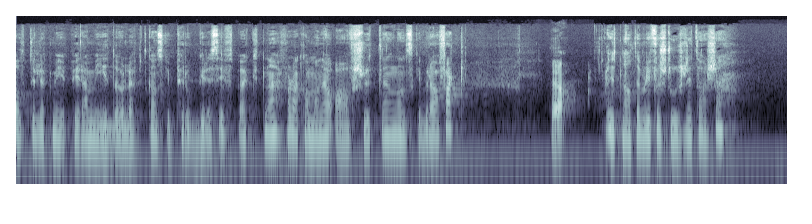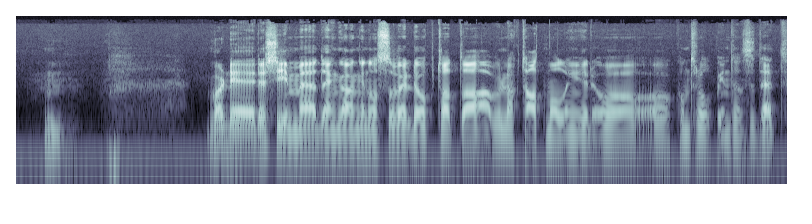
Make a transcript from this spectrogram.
alltid løpt mye pyramide og løpt ganske progressivt på øktene, for da kan man jo avslutte en ganske bra fart ja. uten at det blir for stor slitasje. Var det regimet den gangen også veldig opptatt av laktatmålinger og, og kontroll på intensitet?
